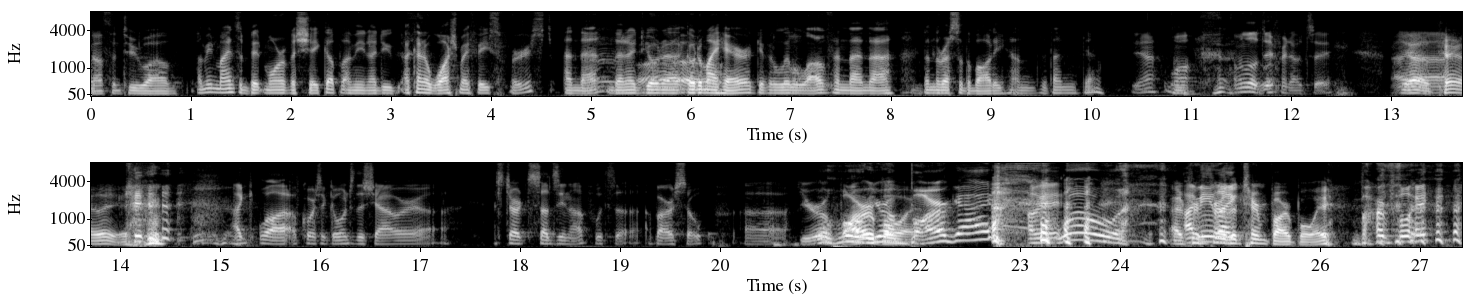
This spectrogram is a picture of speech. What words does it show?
Nothing too wild. I mean, mine's a bit more of a shake up. I mean, I do. I kind of wash my face first, and then then I go to go to my hair, give it a little love, and then uh, then the rest of the body, and then yeah. Yeah. Well, I'm a little different, I would say. I, yeah, uh, apparently. I g- well, of course, I go into the shower. Uh, I start sudsing up with uh, a bar of soap. Uh, You're a Whoa, bar you're boy. a bar guy. okay, Whoa. I prefer I mean, the term bar boy. bar boy. Well,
